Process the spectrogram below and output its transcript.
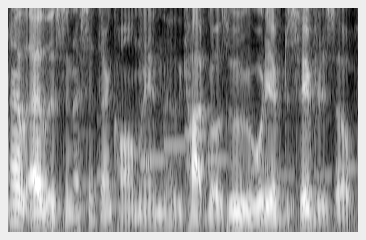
I, I listen. I sit there calmly, and the cop goes, "Ooh, what do you have to say for yourself?"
